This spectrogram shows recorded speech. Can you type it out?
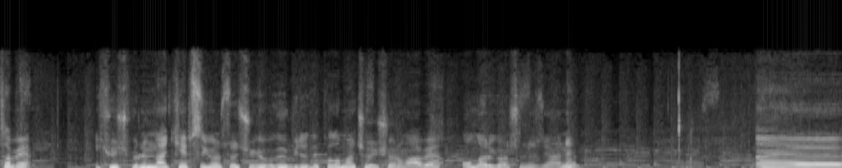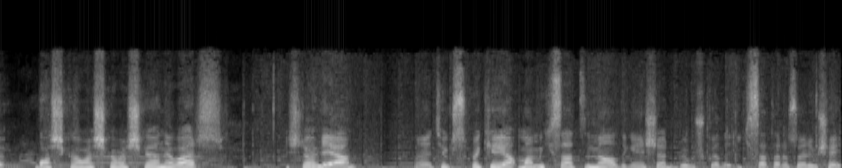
tabi 2-3 bölümden hepsi görsünüz. Çünkü bugün video depolamaya çalışıyorum abi. Onları görsünüz yani. Ee, başka başka başka ne var? İşte öyle ya. Ee, tek speki yapmam 2 saatimi aldı gençler. Bir buçuk ya da 2 saat arası öyle bir şey.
